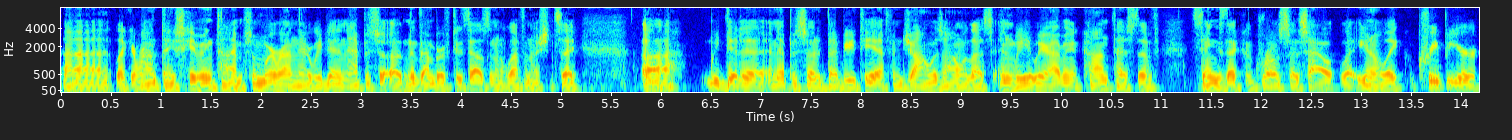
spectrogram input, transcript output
uh, like around Thanksgiving time, somewhere around there. We did an episode, uh, November of 2011, I should say. Uh, we did a, an episode of WTF, and John was on with us, and we we were having a contest of things that could gross us out, like you know, like creepier,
